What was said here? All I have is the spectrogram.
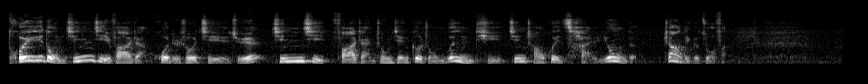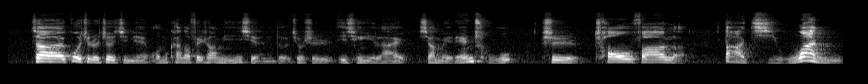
推动经济发展，或者说解决经济发展中间各种问题，经常会采用的这样的一个做法。在过去的这几年，我们看到非常明显的就是疫情以来，像美联储是超发了大几万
